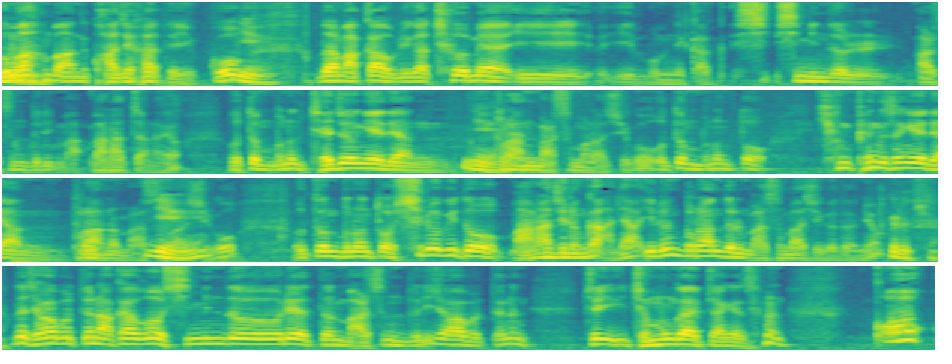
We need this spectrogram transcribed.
음. 어마어마한 음. 과제가 돼 있고 예. 그다음 아까 우리가 처음에 이, 이 뭡니까 시, 시민들 말씀들이 마, 많았잖아요. 어떤 분은 재정에 대한 예. 불안 말씀을 하시고 어떤 분은 또 형평성에 대한 불안을 음. 말씀하시고 예. 어떤 분은 또 실업이 더 많아지는 거 아니야? 이런 불안들을 말씀하시거든요. 그렇죠. 근데 제가 볼 때는 아까 그 시민들의 어떤 말씀들이 제가 볼 때는 저희 전문가 입장에서는 꼭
